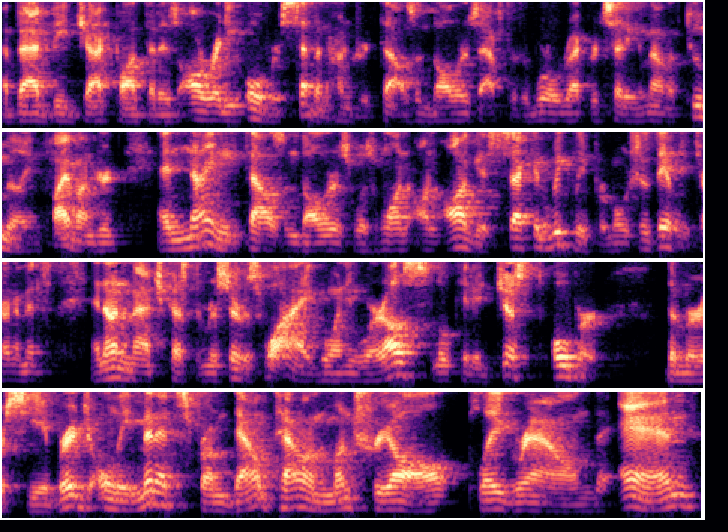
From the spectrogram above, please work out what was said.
A bad beat jackpot that is already over $700,000 after the world record setting amount of $2,590,000 was won on August 2nd. Weekly promotions, daily tournaments, and unmatched customer service. Why go anywhere else? Located just over the Mercier Bridge, only minutes from downtown Montreal Playground. And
